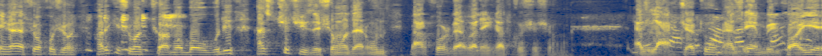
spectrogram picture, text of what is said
اینقدر از شما خوش حالا که شما چهار ماه با او بودید از چه چیز شما در اون برخورد اول اینقدر خوش شما؟ از لحجتون از امریکایی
